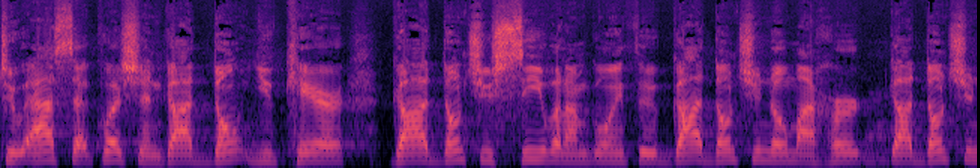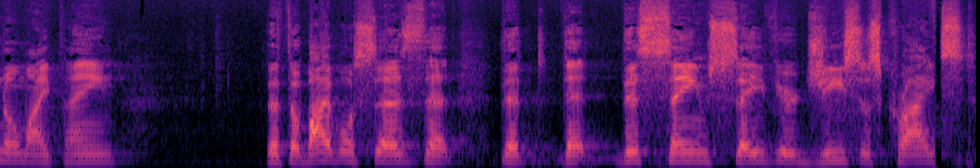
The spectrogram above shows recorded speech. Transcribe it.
to ask that question God, don't you care? God, don't you see what I'm going through? God, don't you know my hurt? God, don't you know my pain? That the Bible says that, that, that this same Savior, Jesus Christ,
